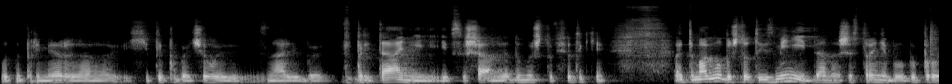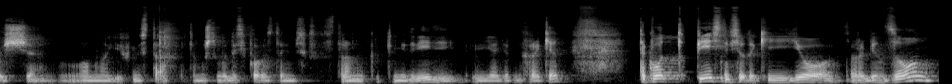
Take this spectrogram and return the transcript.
вот, например, э, хиты Пугачевой знали бы в Британии и в США. Но я думаю, что все-таки это могло бы что-то изменить, да, нашей стране было бы проще во многих местах, потому что мы до сих пор остаемся страной как-то медведей и ядерных ракет. Так вот, песня все-таки ее «Робинзон»,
